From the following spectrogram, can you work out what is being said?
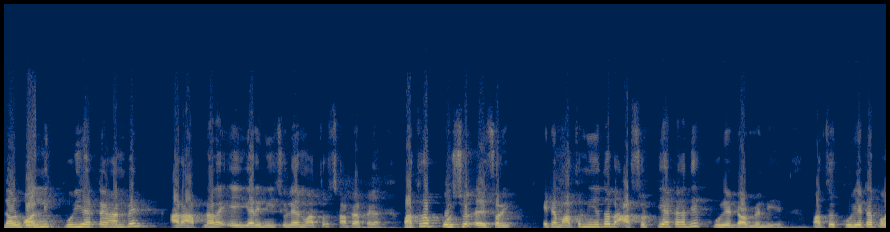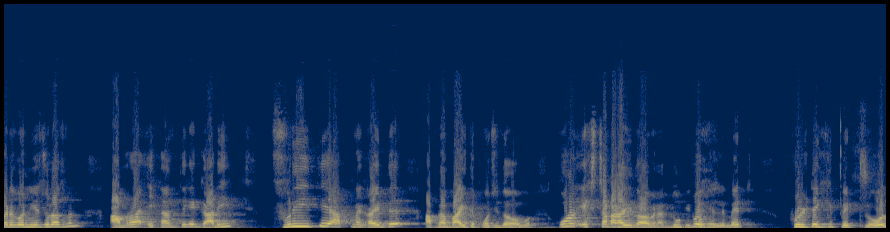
ডাউন অনলি কুড়ি হাজার টাকা আনবেন আর আপনারা এই গাড়ি নিয়ে চলে মাত্র ষাট হাজার টাকা। মাত্র পঁয়ষট্টি সরি এটা মাত্র নিয়ে যেতে হবে আটষট্টি হাজার টাকা দিয়ে কুড়ি হাজার ডাউন পেমেন্ট নিয়ে। মাত্র কুড়ি হাজার টাকা পকেটে করে নিয়ে চলে আসবেন। আমরা এখান থেকে গাড়ি ফ্রিতে আপনার গাড়িতে আপনার বাড়িতে পৌঁছে দেওয়া হব। কোনো এক্সট্রা টাকা দিতে হবে না। দুটো হেলমেট ফুল ট্যাঙ্কি পেট্রোল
